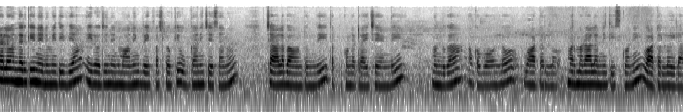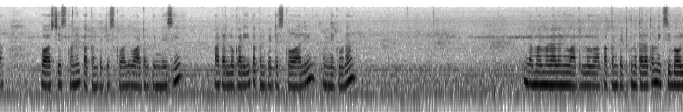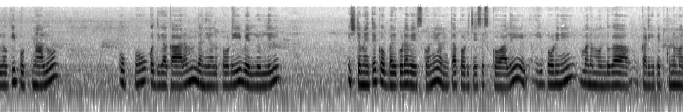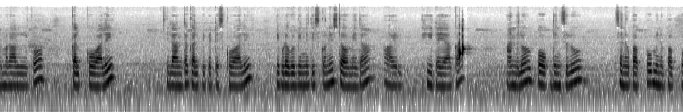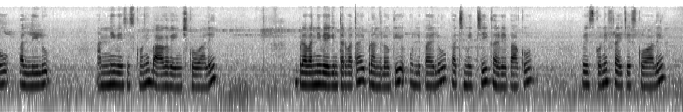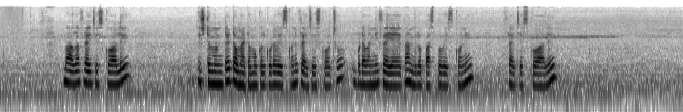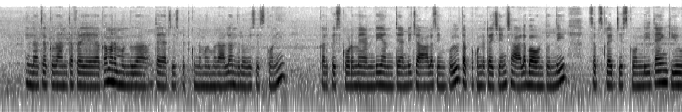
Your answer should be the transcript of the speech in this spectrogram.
Hello అందరికీ నేను మీ దివ్య. ఈరోజు నేను మార్నింగ్ బ్రేక్ఫాస్ట్లోకి ఉగ్గాని చేశాను. చాలా బాగుంటుంది. తప్పకుండా ట్రై చేయండి. ముందుగా ఒక బౌల్లో వాటర్లో మర్మరాలన్నీ తీసుకొని వాటర్లో ఇలా వాష్ చేసుకొని పక్కన పెట్టేసుకోవాలి. వాటర్ పిండేసి వాటర్లో కడిగి పక్కన పెట్టేసుకోవాలి. అన్నీ కూడా ఇలా మర్మరాలని వాటర్లో పక్కన పెట్టుకున్న తర్వాత మిక్సీ బౌల్లోకి పుట్నాలు ఉప్పు కొద్దిగా కారం ధనియాల పొడి వెల్లుల్లి. ఇష్టమైతే కొబ్బరి కూడా వేసుకొని అంతా పొడి చేసేసుకోవాలి. ఈ పొడిని మనం ముందుగా కడిగి పెట్టుకున్న మరమరాలతో కలుపుకోవాలి. ఇలా అంతా కలిపి పెట్టేసుకోవాలి. ఇప్పుడు ఒక గిన్నె తీసుకొని స్టవ్ మీద ఆయిల్ హీట్ అయ్యాక అందులో పోపు దినుసులు శనగపప్పు మినపప్పు పల్లీలు అన్నీ వేసేసుకొని బాగా వేయించుకోవాలి. ఇప్పుడు అవన్నీ వేగిన తర్వాత ఇప్పుడు అందులోకి ఉల్లిపాయలు పచ్చిమిర్చి కరివేపాకు వేసుకొని ఫ్రై చేసుకోవాలి. బాగా ఫ్రై చేసుకోవాలి. ఇష్టం ఉంటే టొమాటో ముక్కలు కూడా వేసుకొని ఫ్రై చేసుకోవచ్చు. ఇప్పుడు అవన్నీ ఫ్రై అయ్యాక అందులో పసుపు వేసుకొని ఫ్రై చేసుకోవాలి. ఇలా చక్కగా అంతా ఫ్రై అయ్యాక మనం ముందుగా తయారు చేసి పెట్టుకున్న మురుమురాలు అందులో వేసేసుకొని కలిపేసుకోవడమే అండి అంతే అండి. చాలా సింపుల్. తప్పకుండా ట్రై చేయండి. చాలా బాగుంటుంది. సబ్స్క్రైబ్ చేసుకోండి. Thank you.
